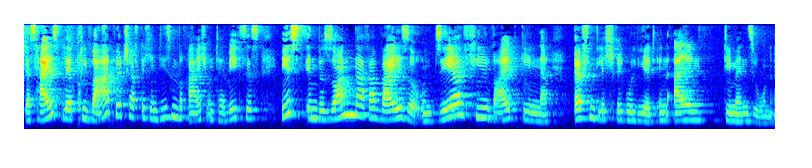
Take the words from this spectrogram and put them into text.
Das heißt, wer privatwirtschaftlich in diesem Bereich unterwegs ist, ist in besonderer Weise und sehr viel weitgehender öffentlich reguliert in allen Dimensionen.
